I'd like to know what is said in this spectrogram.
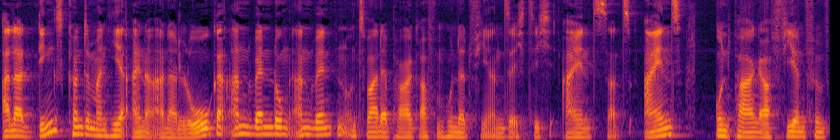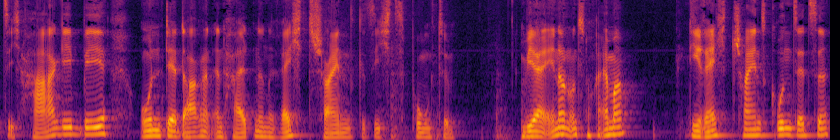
Allerdings könnte man hier eine analoge Anwendung anwenden, und zwar der Paragraphen 164 1 Satz 1 und Paragraph 54 HGB und der darin enthaltenen Rechtsscheinsgesichtspunkte. Wir erinnern uns noch einmal, die Rechtsscheinsgrundsätze,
